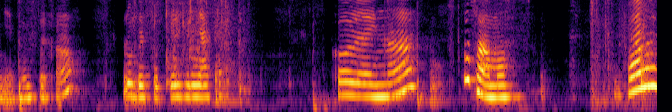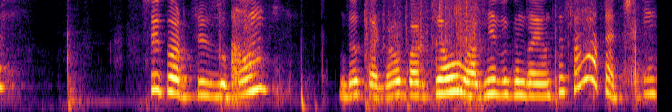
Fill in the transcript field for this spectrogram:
Nie wiem, pycha. Lubię sobie ziemniaka. Kolejna. To samo. Dwa. Trzy porcje z zupą. Do tego bardzo ładnie wyglądające sałateczki.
